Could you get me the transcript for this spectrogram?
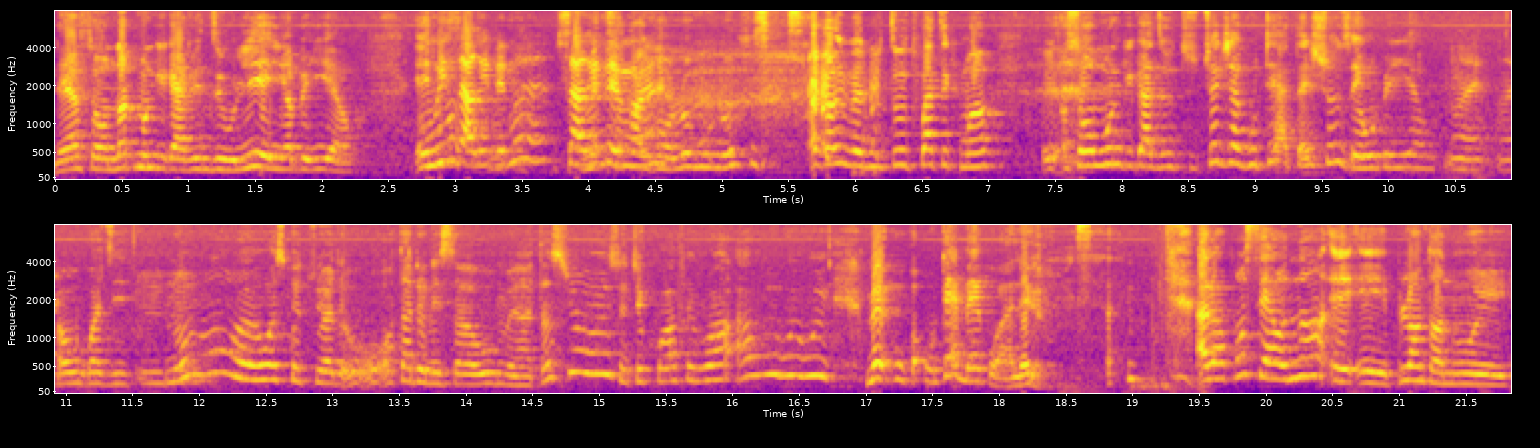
Là, c'est un autre monde qui a venu dire oui et il y a un pays. Et oui, ça arrive moi. Hein. Ça arrive moi. Ça arrive nous tous pratiquement. C'est un monde qui a dit tu as déjà goûté à telle chose et au pays. Ouais, ouais. On va dire non, non, euh, où est-ce que tu as. On t'a donné ça où? Mais attention, hein, c'était quoi Fais voir. Ah oui, oui, oui. Mais on t'aimait quoi. Alors, concernant et, et plantes en nous et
